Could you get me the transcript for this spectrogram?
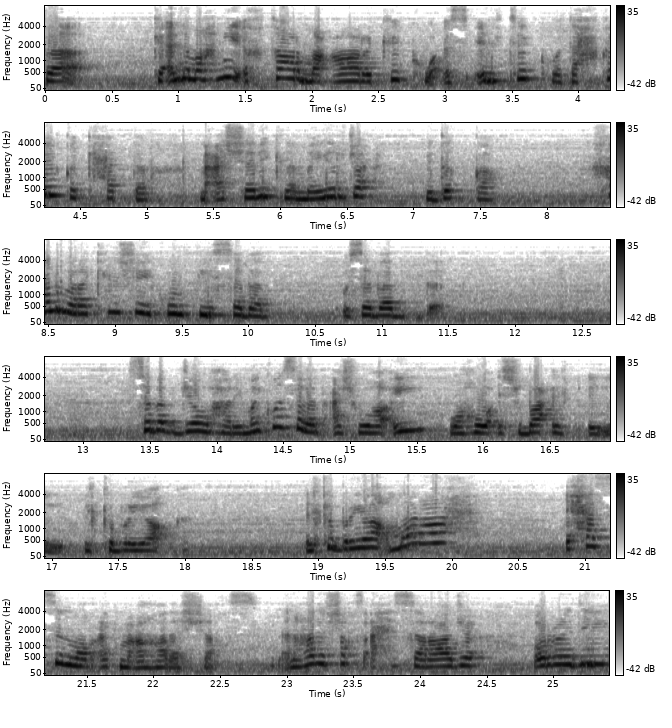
فكأنما هني اختار معاركك وأسئلتك وتحقيقك حتى. مع الشريك لما يرجع بدقة. خل ورا كل شيء يكون في سبب وسبب سبب جوهري ما يكون سبب عشوائي وهو إشباع الكبرياء. الكبرياء ما راح يحسن وضعك مع هذا الشخص لأن هذا الشخص أحسه راجع already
